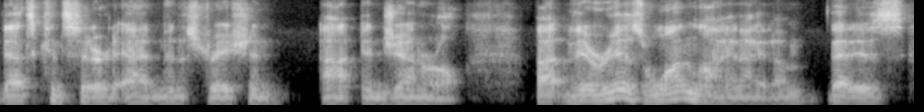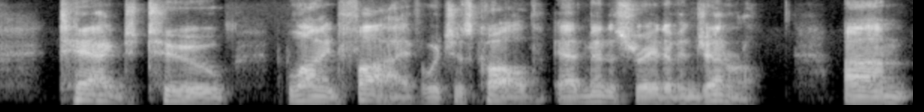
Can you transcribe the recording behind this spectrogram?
that's considered administration uh, in general. Uh, there is one line item that is tagged to line five, which is called administrative in general. Um,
